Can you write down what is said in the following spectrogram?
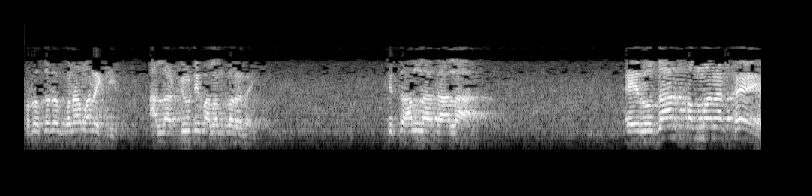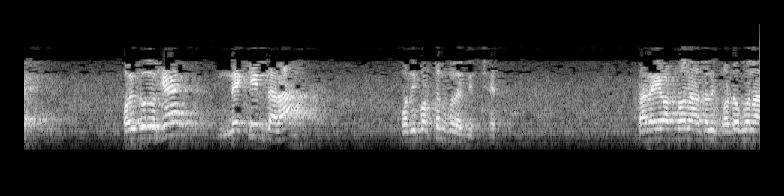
ছোট ছোট গোনা মানে কি? আল্লাহর ডিউটি পালন করে নাই। কিন্তু আল্লাহ তালা এই রোজার সম্মানার্থে ওইগুলোকে নেকির দ্বারা পরিবর্তন করে দিচ্ছে। তার এই অর্থ না তাহলে ছোট গোনা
